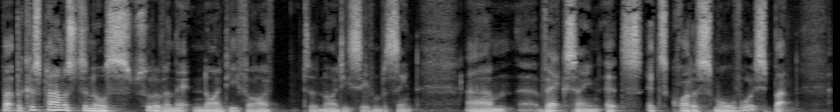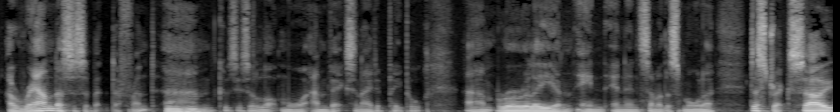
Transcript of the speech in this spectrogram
but because Palmerston North's sort of in that ninety-five to ninety-seven percent um, vaccine, it's it's quite a small voice, but Around us is a bit different because mm-hmm. um, there's a lot more unvaccinated people um, rurally and, and, and in some of the smaller districts. So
